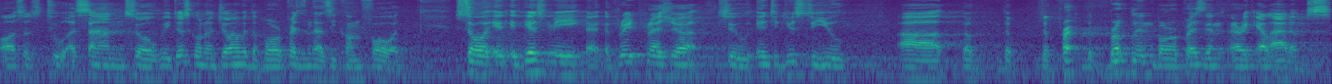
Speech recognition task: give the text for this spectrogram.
also to Asan. So we're just going to join with the board president as he comes forward. So it, it gives me a, a great pleasure to introduce to you uh, the, the, the, the, Brooklyn Borough President, Eric L. Adams.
